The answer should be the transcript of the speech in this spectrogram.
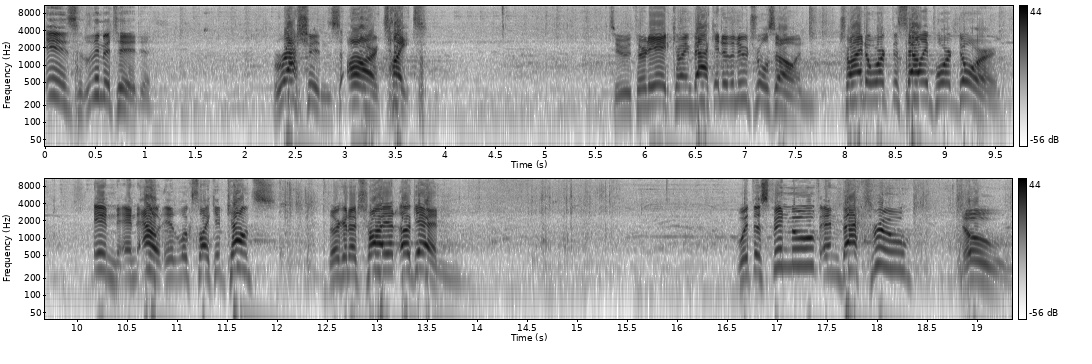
is limited. Rations are tight. 238 coming back into the neutral zone, trying to work the Sallyport door. In and out, it looks like it counts. They're gonna try it again. With the spin move and back through, no.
